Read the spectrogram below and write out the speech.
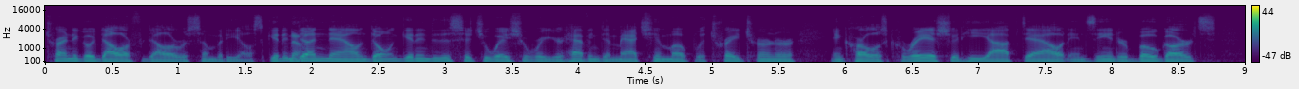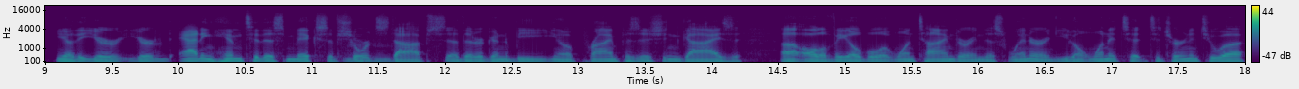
trying to go dollar for dollar with somebody else. Get it no. done now. Don't get into the situation where you're having to match him up with Trea Turner and Carlos Correa should he opt out and Xander Bogaerts you know that you're you're adding him to this mix of mm-hmm. shortstops mm-hmm. uh, that are going to be you know prime position guys uh, all available at one time during this winter, and you don't want it to, to turn into a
